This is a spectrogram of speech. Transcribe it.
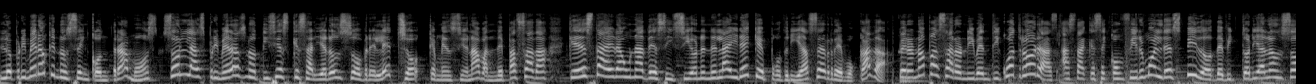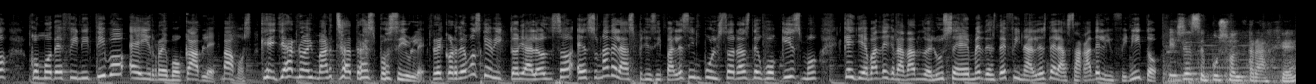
Lo primero que nos encontramos son las primeras noticias que salieron sobre el hecho que mencionaban de pasada que esta era una decisión en el aire que podría ser revocada. Pero no pasaron ni 24 horas hasta que se confirmó el despido de Victoria Alonso como definitivo e irrevocable. Vamos, que ya no hay marcha atrás posible. Recordemos que Victoria Alonso es una de las principales impulsoras de wokismo que lleva degradando el UCM desde finales de la saga del infinito. Ella se puso el traje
